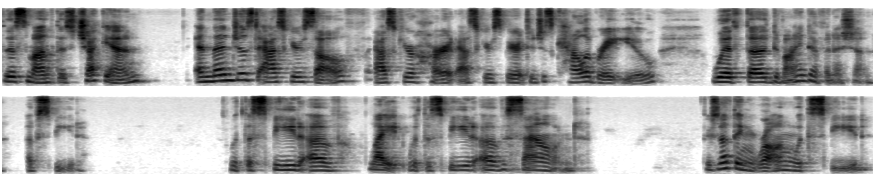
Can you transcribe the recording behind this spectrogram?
this month is check in and then just ask yourself, ask your heart, ask your spirit to just calibrate you with the divine definition of speed, with the speed of light, with the speed of sound, there's nothing wrong with speed.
